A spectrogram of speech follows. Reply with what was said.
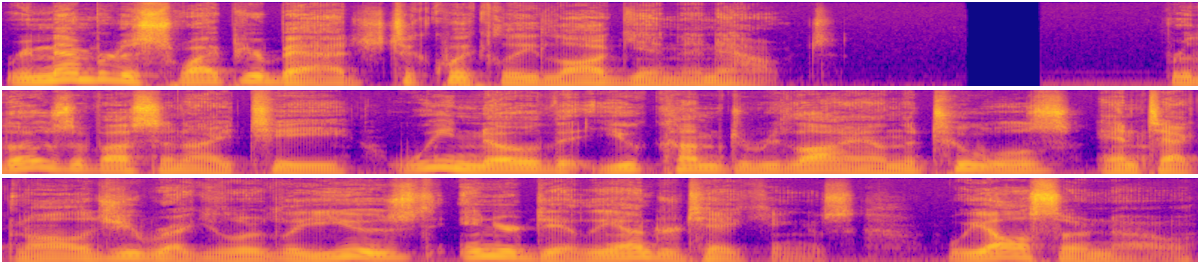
Remember to swipe your badge to quickly log in and out. For those of us in IT, we know that you come to rely on the tools and technology regularly used in your daily undertakings. We also know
